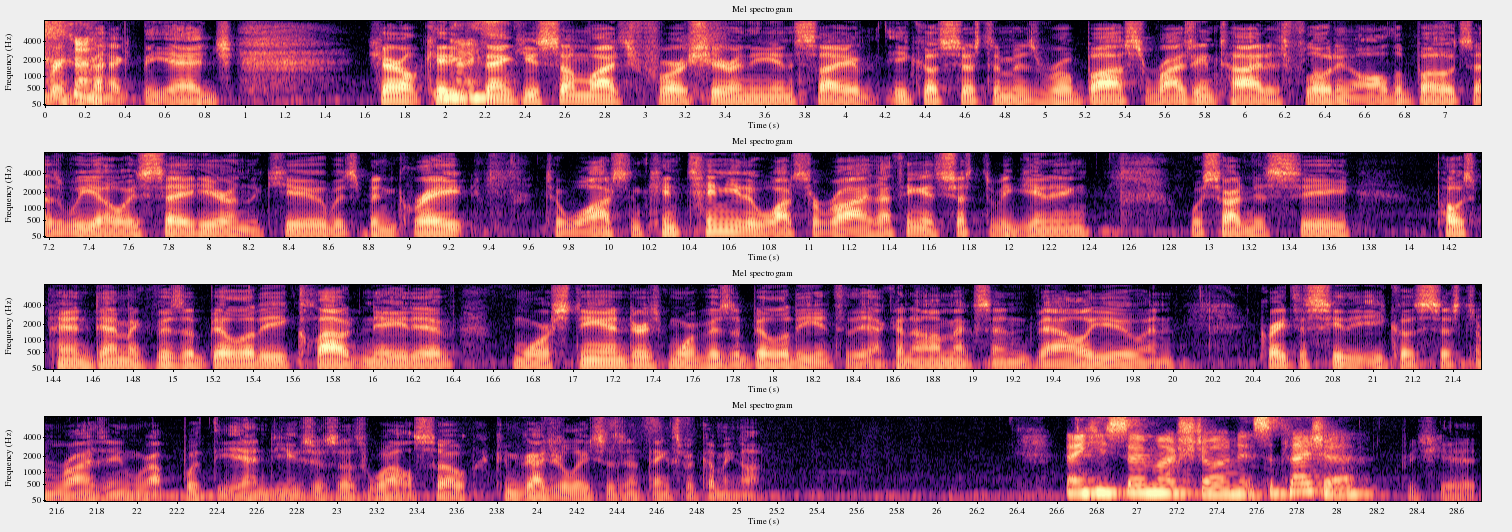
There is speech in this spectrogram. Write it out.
bring back the edge. Cheryl, Katie, nice. thank you so much for sharing the insight. Ecosystem is robust. Rising tide is floating all the boats, as we always say here on theCUBE. It's been great to watch and continue to watch the rise. I think it's just the beginning. We're starting to see post-pandemic visibility, cloud native, more standards, more visibility into the economics and value, and great to see the ecosystem rising up with the end users as well. So congratulations and thanks for coming on. Thank you so much, John. It's a pleasure. Appreciate it.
